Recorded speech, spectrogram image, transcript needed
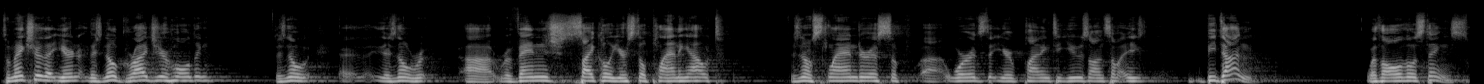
So make sure that there's no grudge you're holding. There's no, uh, there's no uh, revenge cycle you're still planning out. There's no slanderous uh, words that you're planning to use on somebody. Be done with all those things.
